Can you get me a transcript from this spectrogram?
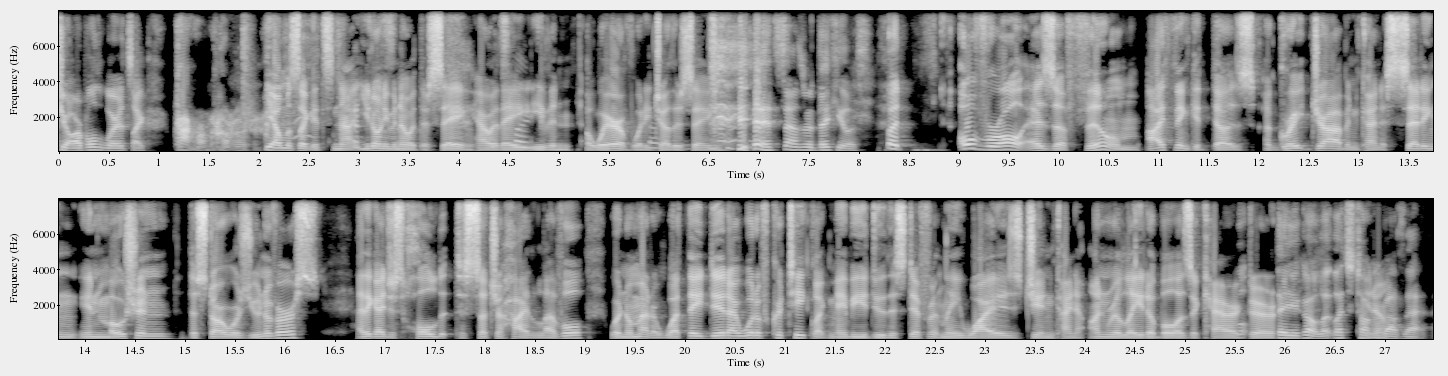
jarbled. Where it's like, yeah, almost like it's not. You don't even know what they're saying. How are It's they like- even aware of what each other's saying? it sounds ridiculous. But overall, as a film, I think it does a great job in kind of setting in motion the Star Wars universe. I think I just hold it to such a high level where no matter what they did, I would have critiqued. Like maybe you do this differently. Why is Jyn kind of unrelatable as a Well, character? there you go. Let, us talk You know? about that.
